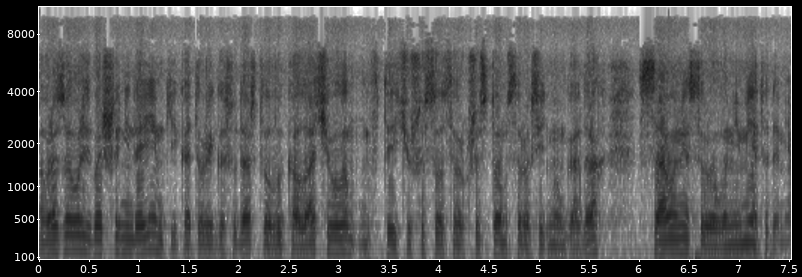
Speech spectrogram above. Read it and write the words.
образовывались большие недоимки, которые государство выколачивало в 1646-47 годах самыми суровыми методами.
